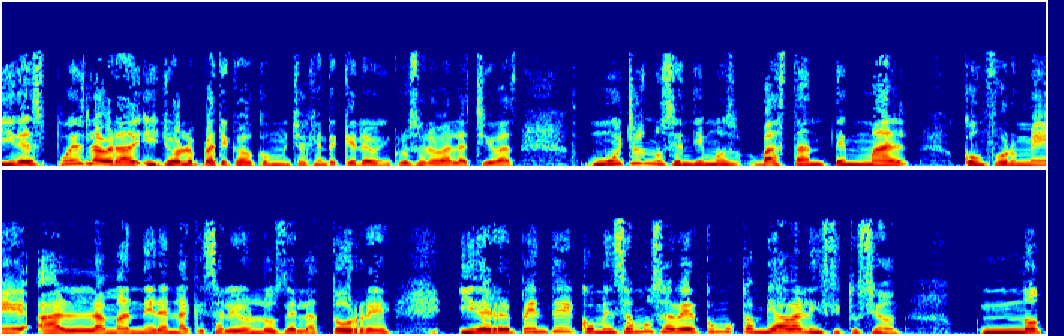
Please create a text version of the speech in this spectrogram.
y después, la verdad, y yo lo he platicado con mucha gente que incluso le va a las chivas, muchos nos sentimos bastante mal conforme a la manera en la que salieron los de la torre y de repente comenzamos a ver cómo cambiaba la institución. No,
